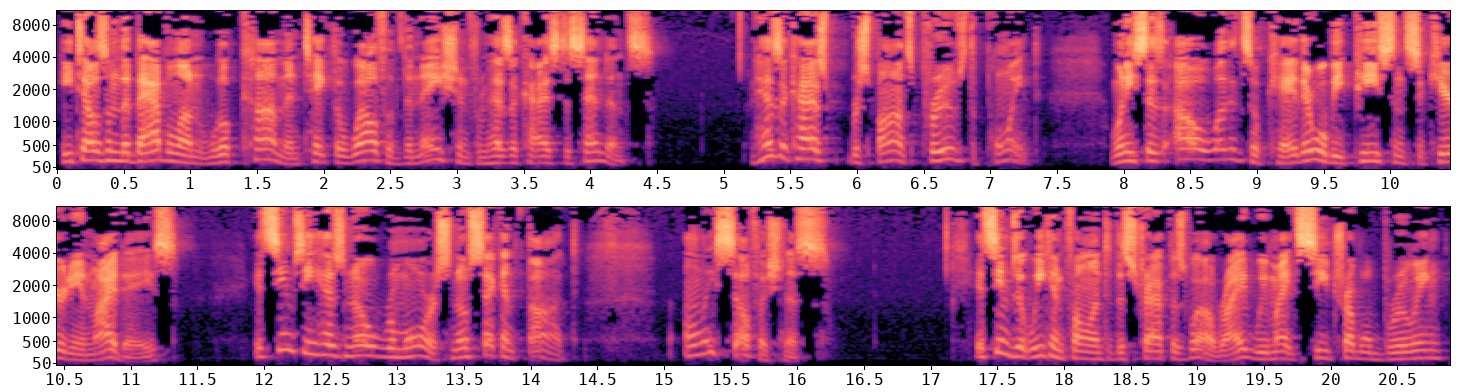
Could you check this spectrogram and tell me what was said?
He tells him that Babylon will come and take the wealth of the nation from Hezekiah's descendants. Hezekiah's response proves the point. When he says, Oh, well, it's okay, there will be peace and security in my days, it seems he has no remorse, no second thought, only selfishness. It seems that we can fall into this trap as well, right? We might see trouble brewing,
